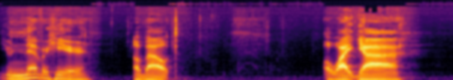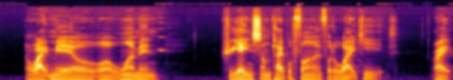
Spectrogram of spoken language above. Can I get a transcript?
you never hear about a white guy, a white male, or a woman creating some type of fun for the white kids, right?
